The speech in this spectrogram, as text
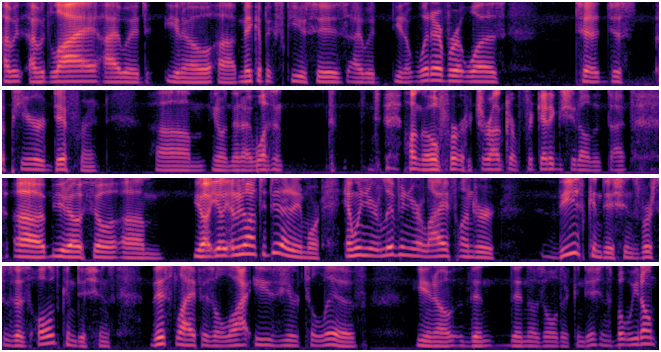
i would i would lie i would you know uh, make up excuses i would you know whatever it was to just appear different um you know and that i wasn't hungover or drunk or forgetting shit all the time uh you know so um you know you, you don't have to do that anymore and when you're living your life under these conditions versus those old conditions this life is a lot easier to live you know than than those older conditions but we don't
